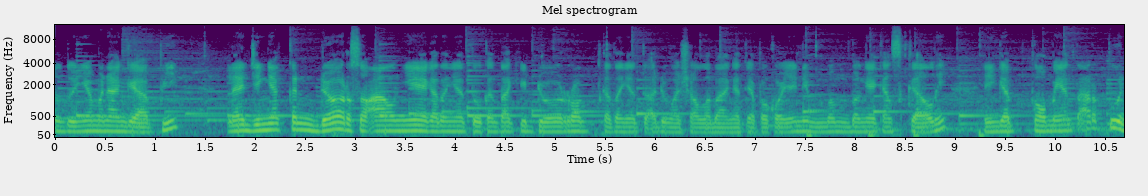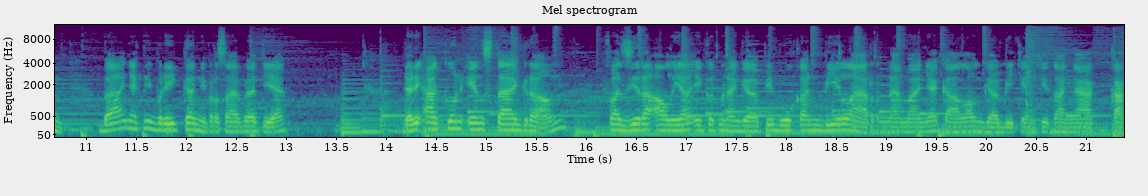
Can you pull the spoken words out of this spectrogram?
tentunya menanggapi leggingnya kendor soalnya katanya tuh. Kentucky dorong katanya tuh. Aduh Masya Allah banget ya pokoknya ini membanggakan sekali. Hingga komentar pun banyak diberikan nih persahabat ya. Dari akun Instagram Fazira Alia ikut menanggapi bukan Bilar namanya kalau nggak bikin kita ngakak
